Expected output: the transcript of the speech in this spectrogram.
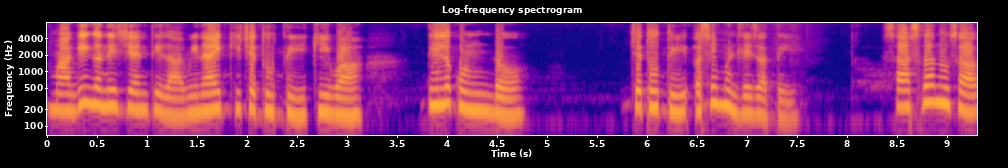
मागी गणेश जयंतीला विनायकी चतुर्थी किंवा तिलकुंड चतुर्थी असे म्हटले जाते. शास्त्रानुसार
